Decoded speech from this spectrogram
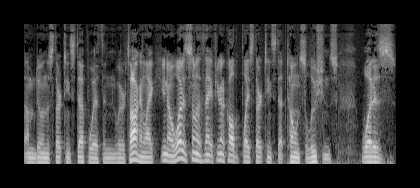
I'm doing this 13th step with, and we were talking like, you know, what is some of the things, if you're going to call the place 13th step tone solutions, what is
